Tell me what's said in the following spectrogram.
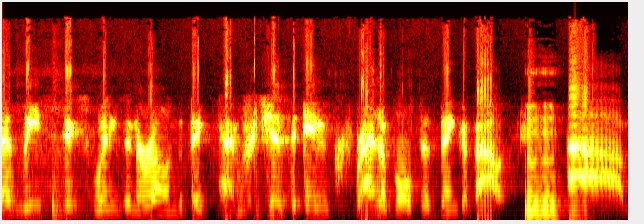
At least six wins in a row in the Big Ten, which is incredible to think about. Mhm. Um,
